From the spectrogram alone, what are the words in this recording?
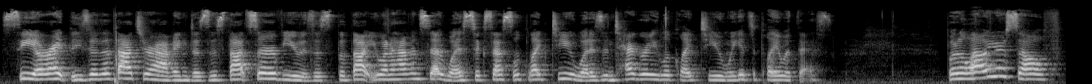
see all right, these are the thoughts you're having. Does this thought serve you? Is this the thought you want to have instead? What does success look like to you? What does integrity look like to you? And we get to play with this. But allow yourself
